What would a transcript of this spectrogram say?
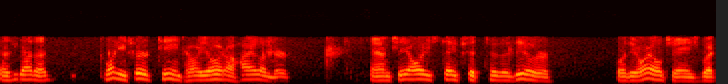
has got a 2013 Toyota Highlander, and she always takes it to the dealer for the oil change. But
